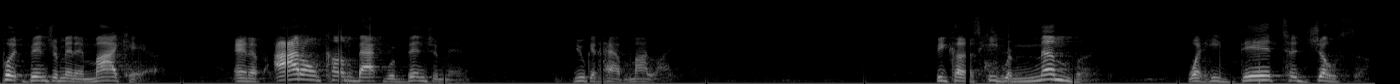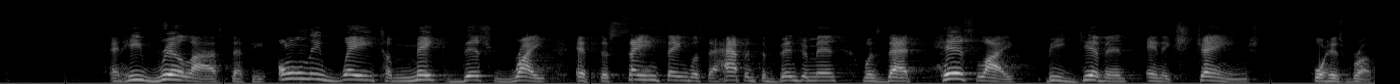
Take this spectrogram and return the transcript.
Put Benjamin in my care. And if I don't come back with Benjamin, you can have my life. Because he remembered what he did to Joseph. And he realized that the only way to make this right, if the same thing was to happen to Benjamin, was that his life be given and exchanged for his brother.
